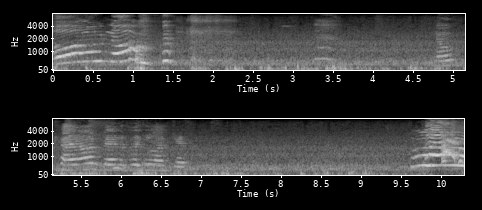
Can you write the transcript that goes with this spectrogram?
Oh no! no, cannot benefit not get. Fine,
